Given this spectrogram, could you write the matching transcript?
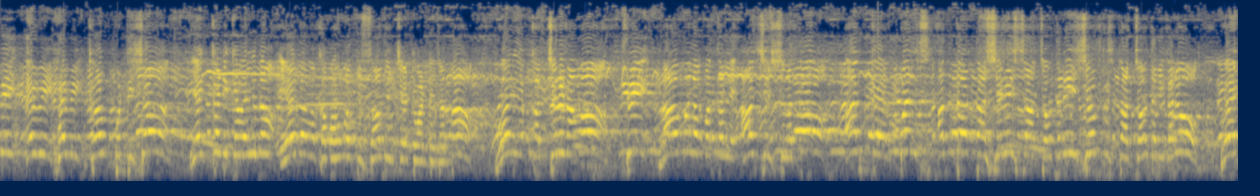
హెవీ హెవీ హెవీ కాంపిటీషన్. ఎక్కడికి వెళ్ళినా ఏదో ఒక బహుమతి సాధించేటువంటి జత. వారి యొక్క చిరునామా శ్రీ రామలమ్మ తల్లి ఆశీస్సులతో అంతే పల్స్ అత్తోట శిరీష చౌదరి శివకృష్ణ చౌదరి గారు వేట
